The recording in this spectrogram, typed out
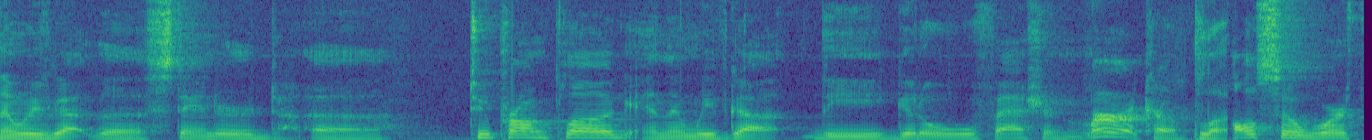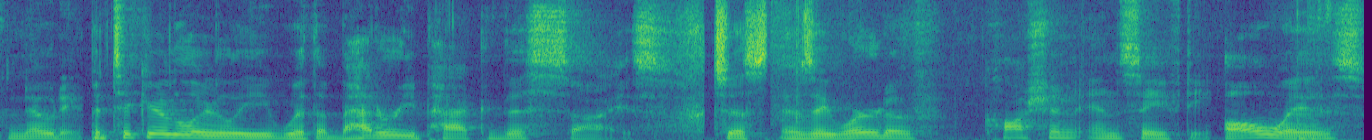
then we've got the standard uh, two-prong plug, and then we've got the good old-fashioned America plug. Also worth noting, particularly with a battery pack this size, just as a word of caution and safety. Always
